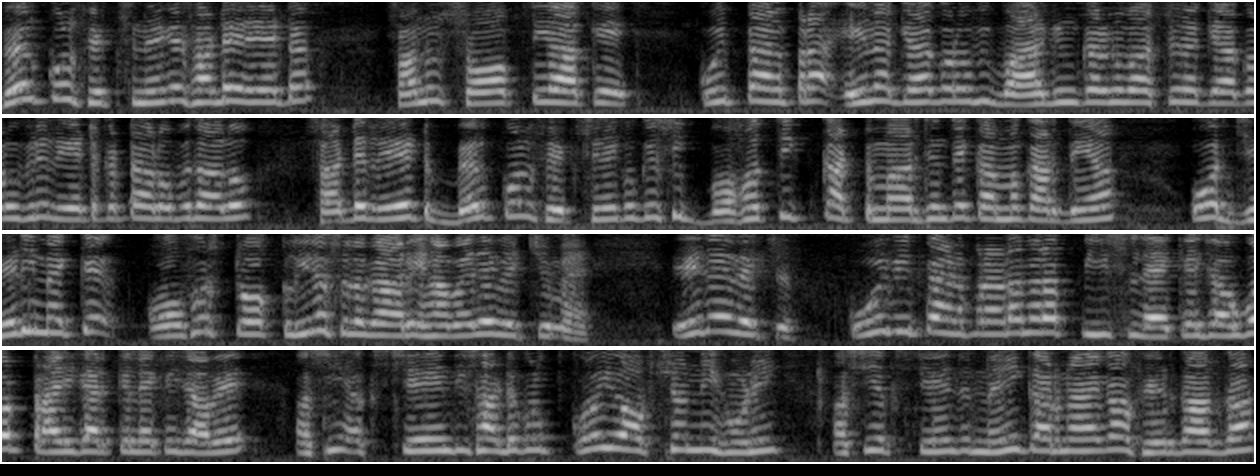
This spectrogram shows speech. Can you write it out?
ਬਿਲਕੁਲ ਫਿਕਸ ਨੇਗੇ ਸਾਡੇ ਰੇਟ ਸਾਨੂੰ ਸ਼ਾਪ ਤੇ ਆ ਕੇ ਕੋਈ ਭੈਣ ਭਰਾ ਇਹ ਨਾ ਕਿਹਾ ਕਰੋ ਵੀ ਬਾਰਗੇਨ ਕਰਨ ਵਾਸਤੇ ਨਾ ਕਿਹਾ ਕਰੋ, ਵੀਰੇ ਰੇਟ ਘਟਾ ਲਓ, ਵਧਾ ਲਓ। ਸਾਡੇ ਰੇਟ ਬਿਲਕੁਲ ਫਿਕਸ ਨੇ, ਕਿਉਂਕਿ ਅਸੀਂ ਬਹੁਤ ਹੀ ਘੱਟ ਮਾਰਜਨ ਤੇ ਕੰਮ ਕਰਦੇ ਆ ਔਰ ਜਿਹੜੀ ਮੈਂ ਕਿ ਆਫਰ ਸਟਾਕ ਕਲੀਅਰੈਂਸ ਲਗਾ ਰਿਹਾ ਹਾਂ ਇਹਦੇ ਵਿੱਚ ਮੈਂ, ਇਹਦੇ ਵਿੱਚ ਕੋਈ ਵੀ ਭੈਣ ਭਰਾ ਮੇਰਾ ਪੀਸ ਲੈ ਕੇ ਜਾਊਗਾ ਟਰਾਈ ਕਰਕੇ ਲੈ ਕੇ ਜਾਵੇ ਅਸੀਂ ਐਕਸਚੇਂਜ ਦੀ ਸਾਡੇ ਕੋਲ ਕੋਈ ਆਪਸ਼ਨ ਨਹੀਂ ਹੋਣੀ। ਅਸੀਂ ਐਕਸਚੇਂਜ ਨਹੀਂ ਕਰਨਾ ਹੈਗਾ, ਫਿਰ ਦੱਸਦਾ।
